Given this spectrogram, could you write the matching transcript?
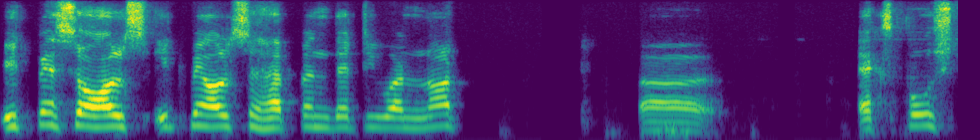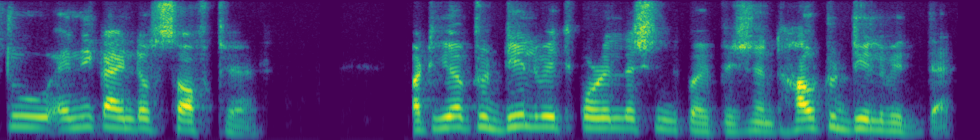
It may, so also, it may also happen that you are not uh, exposed to any kind of software, but you have to deal with correlation coefficient, how to deal with that.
